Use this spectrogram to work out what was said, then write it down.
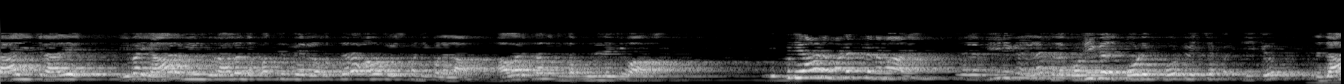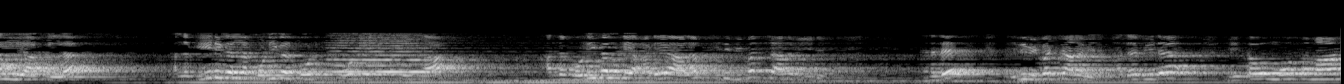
தாய்க்கிறாரே இவ யார விரும்புறாலும் அந்த பத்து பேர்ல ஒருத்தர அவர் யூஸ் பண்ணி கொள்ளலாம். அவர் தான் இந்த பிள்ளைக்கு வாரம் இப்படியான மனத்தனமான சில வீடுகள்ல சில கொடிகள் போடு போட்டு வச்ச பத்திக்கும் இந்த ஜாகிலியாக்கள்ல அந்த வீடுகள்ல கொடிகள் போட்டு போட்டு வச்சிருந்தா அந்த கொடிகளுடைய அடையாளம் இது விபச்சான வீடு. எனவே இது விபச்சார வீடு அதை விட மிகவும் மோசமான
